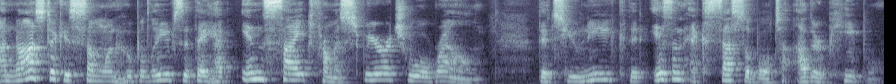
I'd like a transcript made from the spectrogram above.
a Gnostic is someone who believes that they have insight from a spiritual realm that's unique, that isn't accessible to other people.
